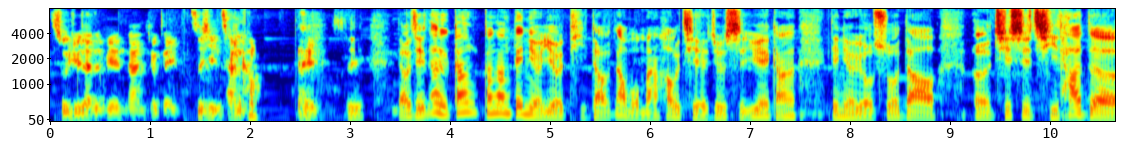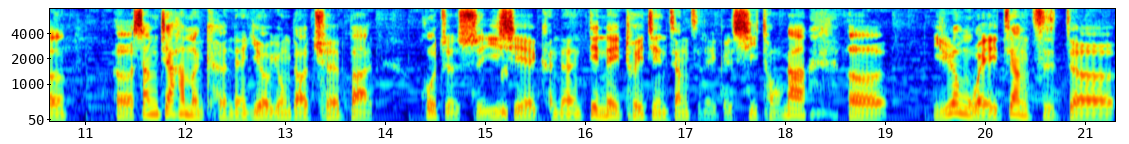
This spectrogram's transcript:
数据在这边，那你就可以自行参考。对，是了解。那刚刚刚 Daniel 也有提到，那我蛮好奇的，就是因为刚刚 Daniel 有说到，呃，其实其他的呃商家他们可能也有用到 Chatbot 或者是一些可能店内推荐这样子的一个系统。那呃。你认为这样子的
